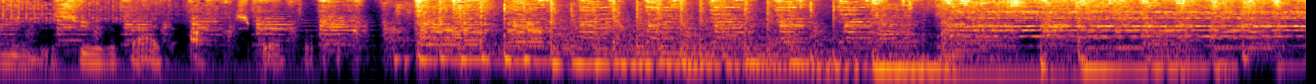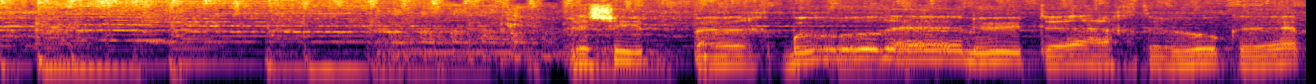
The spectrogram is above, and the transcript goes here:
om in de zure tijd afgespeeld te worden. De superboeren uit de Achterhoek, hup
